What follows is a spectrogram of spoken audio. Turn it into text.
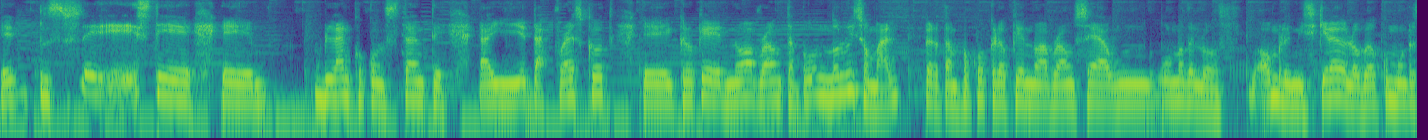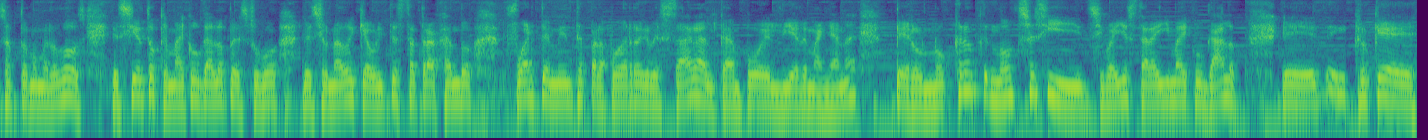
eh, pues, este eh, blanco constante. Ahí Dak Prescott, eh, creo que Noah Brown tampoco, no lo hizo mal, pero tampoco creo que Noah Brown sea uno de los hombres, ni siquiera lo veo como un receptor número dos. Es cierto que Michael Gallup estuvo lesionado y que ahorita está trabajando fuertemente para poder regresar al campo el día de mañana, pero no creo que, no sé si, si vaya a estar ahí Michael Gallup. Eh, creo que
